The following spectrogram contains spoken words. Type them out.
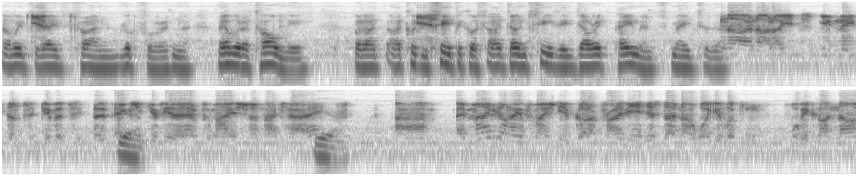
I went yeah. today to try and look for it, and they would have told me, but I, I couldn't Yeah. see because I don't see the direct payments made to them. No, no, no. You, you need them to give it. To, they Yeah. actually give you that information, okay? Yeah. Um, and maybe on the information you've got in front of you, you just don't know what you're looking for. Because I know,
